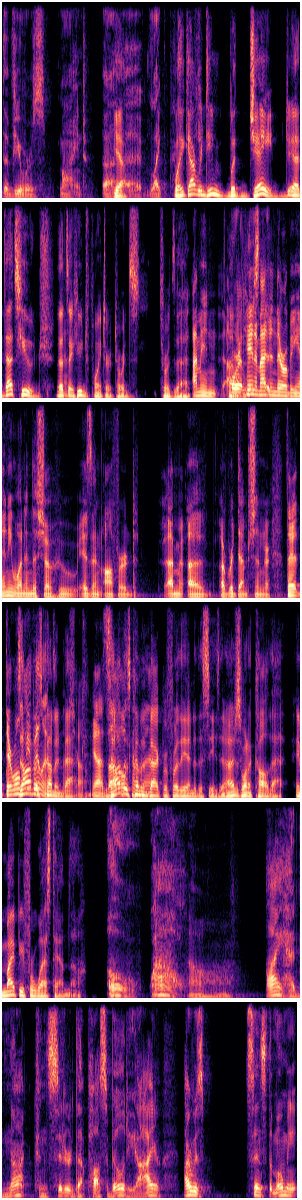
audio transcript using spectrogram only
the viewer's mind. Uh, Yeah. uh, like Well, he got redeemed with Jade. Yeah, that's huge. That's a huge pointer towards towards that. I mean, Or I can't imagine it- there will be anyone in the show who isn't offered um, a, a redemption or there, there won't be Zava's villains coming back. show. Yeah, Zava Zava's coming back before the end of the season. I just want to call that. It might be for West Ham though. oh wow, Oh, I had not considered that possibility. I I was since the moment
